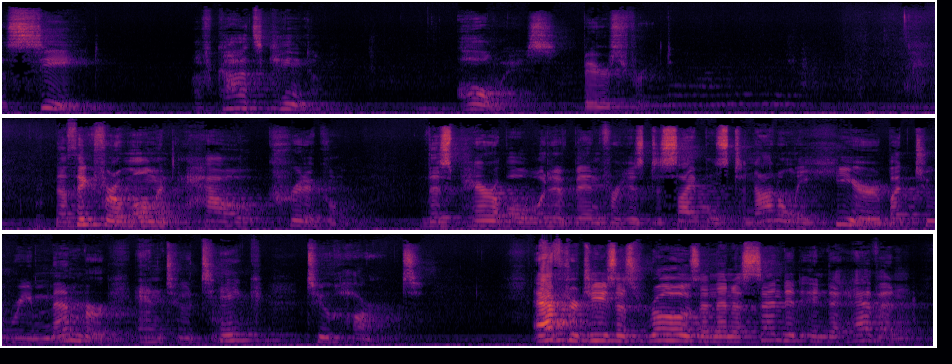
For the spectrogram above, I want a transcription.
the seed of God's kingdom always bears fruit. Now, think for a moment how critical this parable would have been for his disciples to not only hear, but to remember and to take to heart. After Jesus rose and then ascended into heaven,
